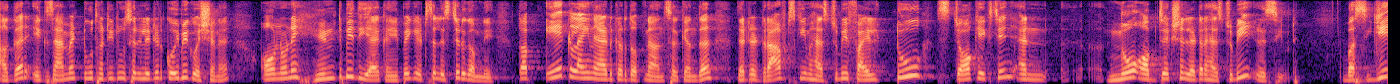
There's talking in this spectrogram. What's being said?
अगर एग्ज़ाम में 232 से रिलेटेड कोई भी क्वेश्चन है, और उन्होंने हिंट भी दिया है कहीं पे कि इट्स अ लिस्टेड कंपनी तो आप एक लाइन ऐड कर दो अपने आंसर के अंदर that a draft scheme has to be file to stock exchange and no objection letter has to be received बस ये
